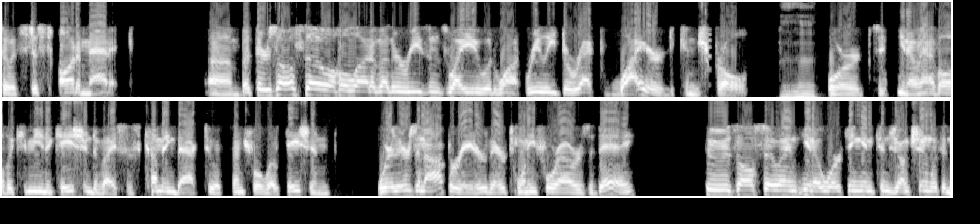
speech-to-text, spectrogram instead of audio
so it's just automatic. Um, but there's also a whole lot of other reasons why you would want really direct wired control hmm or to, you know, have all the communication devices coming back to a central location where there's an operator there 24 hours a day who is also in, you know, working in conjunction with an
